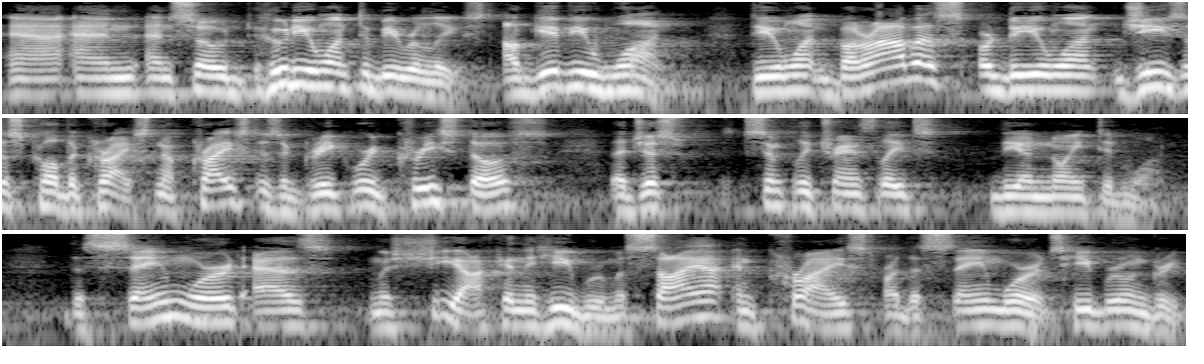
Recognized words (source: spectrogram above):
And, and, and, so, who do you want to be released? I'll give you one. Do you want Barabbas or do you want Jesus called the Christ? Now, Christ is a Greek word, Christos, that just simply translates the anointed one. The same word as Mashiach in the Hebrew. Messiah and Christ are the same words, Hebrew and Greek.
